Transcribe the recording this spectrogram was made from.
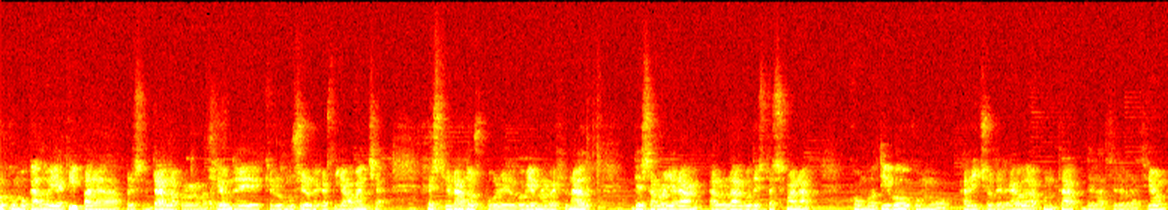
hemos convocado hoy aquí para presentar la programación de que los museos de Castilla-La Mancha, gestionados por el Gobierno regional, desarrollarán a lo largo de esta semana con motivo, como ha dicho el delegado de la Junta, de la celebración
